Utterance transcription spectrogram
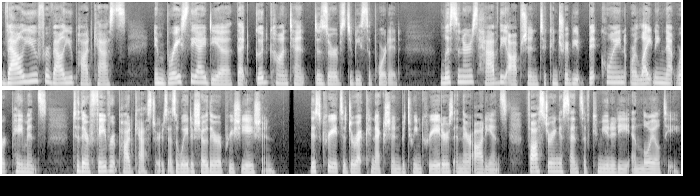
Value for value podcasts embrace the idea that good content deserves to be supported. Listeners have the option to contribute Bitcoin or Lightning Network payments to their favorite podcasters as a way to show their appreciation. This creates a direct connection between creators and their audience, fostering a sense of community and loyalty.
